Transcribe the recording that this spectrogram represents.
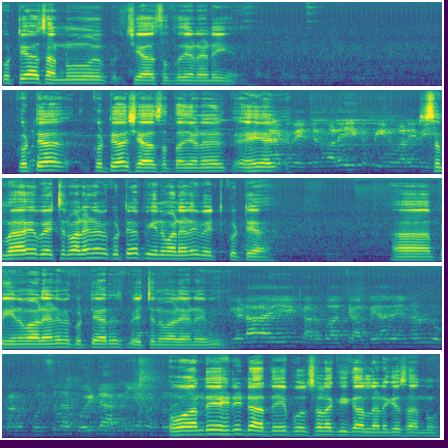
ਕੁੱਟਿਆ ਸਾਨੂੰ 6-7 ਜਣਿਆਂ ਨੇ। ਕੁੱਟਿਆ ਕੁੱਟਿਆ 6-7 ਜਣੇ ਅਸੀਂ ਇੱਕ ਵੇਚਣ ਵਾਲੇ ਇੱਕ ਪੀਣ ਵਾਲੇ ਵੀ? ਸਮੈਕ ਵੇਚਣ ਵਾਲਿਆਂ ਨੇ ਵੀ ਕੁੱਟਿਆ ਪੀਣ ਵਾਲਿਆਂ ਨੇ ਵੀ ਵਿੱਚ ਕੁੱਟਿਆ। ਹਾਂ ਪੀਣ ਵਾਲਿਆਂ ਨੇ ਵੀ ਕੁੱਟਿਆ ਤੇ ਵੇਚਣ ਵਾਲਿਆਂ ਨੇ ਵੀ। ਜਿਹੜਾ ਇਹ ਕਾਰੋਬਾਰ ਚੱਲ ਰਿਹਾ ਇਹਨਾਂ ਨੂੰ ਲੋਕਾਂ ਨੂੰ ਪੁਲਿਸ ਦਾ ਕੋਈ ਡਰ ਨਹੀਂ ਹੈ ਮਤਲਬ ਉਹ ਆਂਦੇ ਅਸੀਂ ਨਹੀਂ ਡਰਦੇ ਪੁਲਿਸ ਵਾਲਾ ਕੀ ਕਰ ਲੈਣਗੇ ਸਾਨੂੰ?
